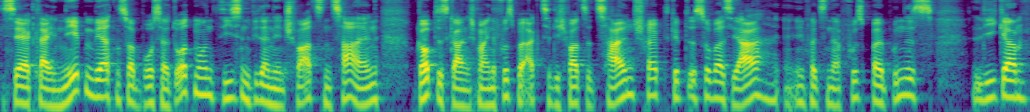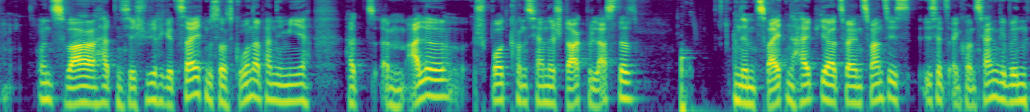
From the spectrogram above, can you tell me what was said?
sehr kleinen Nebenwert, und zwar Borussia Dortmund. Die sind wieder in den schwarzen Zahlen. Glaubt es gar nicht. Meine Fußballaktie, die schwarze Zahlen schreibt, gibt es sowas? Ja, jedenfalls in der Fußball-Bundesliga. Und zwar hatten sie eine schwierige Zeit, besonders Corona-Pandemie hat ähm, alle Sportkonzerne stark belastet. Und im zweiten Halbjahr 2022 ist jetzt ein Konzerngewinn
